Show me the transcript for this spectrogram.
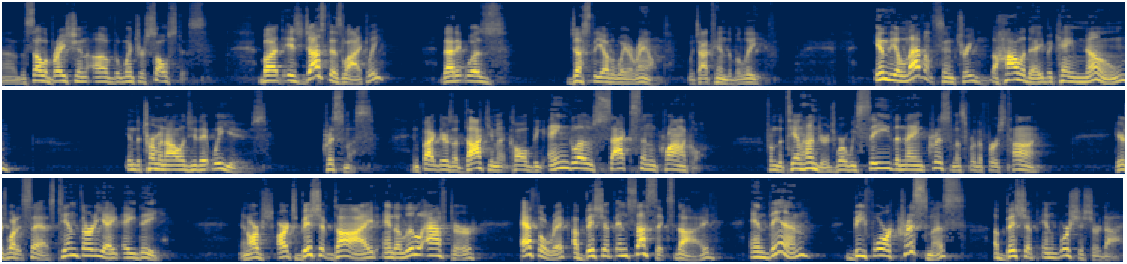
uh, the celebration of the winter solstice. But it's just as likely that it was just the other way around, which I tend to believe. In the 11th century, the holiday became known in the terminology that we use Christmas. In fact, there's a document called the Anglo Saxon Chronicle from the 1000s where we see the name Christmas for the first time. Here's what it says 1038 AD. An archbishop died, and a little after, Ethelric, a bishop in Sussex, died. And then before Christmas, a bishop in Worcestershire died.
